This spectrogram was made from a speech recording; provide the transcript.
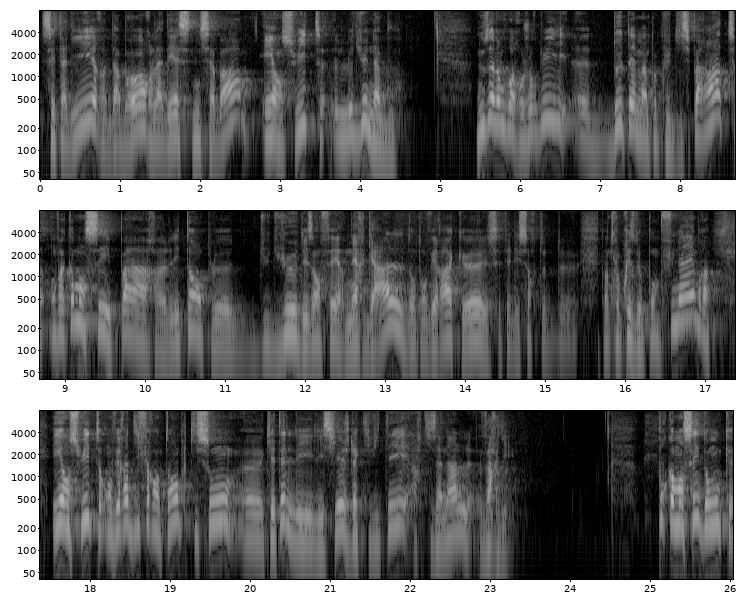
c'est-à-dire d'abord la déesse Nisaba et ensuite le dieu Nabu. Nous allons voir aujourd'hui euh, deux thèmes un peu plus disparates. On va commencer par les temples du dieu des enfers Nergal, dont on verra que c'était des sortes d'entreprises de, pompes funèbres. Et ensuite, on verra différents temples qui, euh, étaient les, sièges d'activités artisanales variées. Pour commencer, donc,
